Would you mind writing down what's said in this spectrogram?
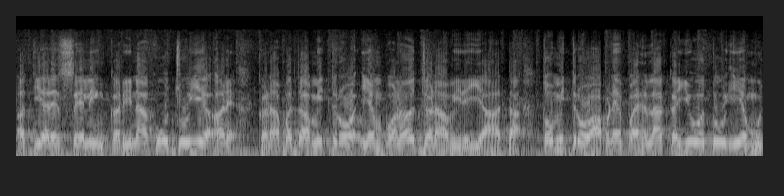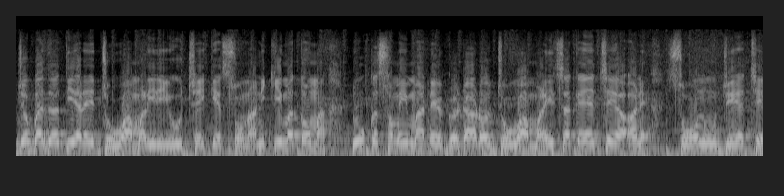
અત્યારે સેલિંગ કરી નાખવું જોઈએ અને ઘણા બધા મિત્રો એમ પણ જણાવી રહ્યા હતા. તો મિત્રો, આપણે પહેલા કહ્યું હતું, એ મુજબ જ અત્યારે જોવા મળી રહ્યું છે કે સોનાની કિંમતોમાં ટૂંક સમય માટે ઘટાડો જોવા મળી શકે છે અને સોનું જે છે,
